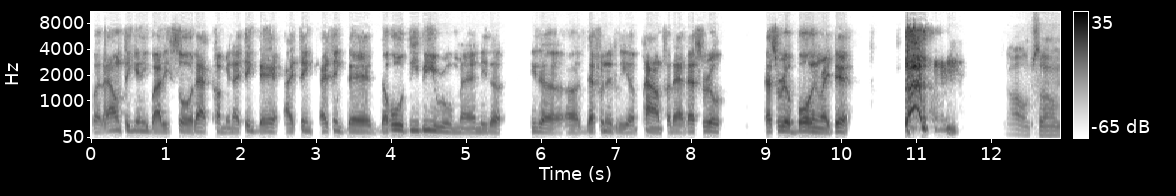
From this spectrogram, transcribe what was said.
but I don't think anybody saw that coming. I think they, I think, I think they, the whole DB room, man, need a need a uh, definitely a pound for that. That's real, that's real bowling right there. oh, so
